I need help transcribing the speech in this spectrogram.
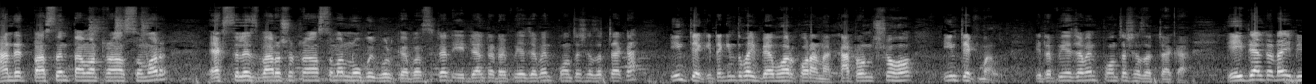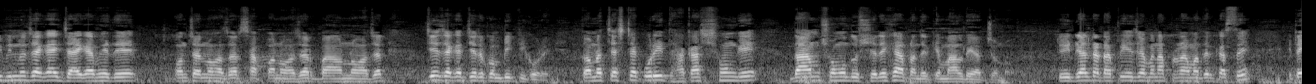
হান্ড্রেড পার্সেন্ট তামার ট্রান্সফর্মার এক্সেলেস বারোশো ট্রান্সফর্মার নব্বই ভোল্ট ক্যাপাসিটার এই ডেল্টাটা পেয়ে যাবেন পঞ্চাশ হাজার টাকা। ইনটেক এটা কিন্তু ভাই ব্যবহার করা না কার্টন সহ ইনটেক মাল। এটা পেয়ে যাবেন পঞ্চাশ হাজার টাকা। এই ডেল্টাটাই বিভিন্ন জায়গায় জায়গা ভেদে পঞ্চান্ন হাজার, ছাপ্পান্ন হাজার, বাহান্ন হাজার, যে জায়গায় যেরকম বিক্রি করে। তো আমরা চেষ্টা করি ঢাকার সঙ্গে দাম সমুদ্রে রেখে আপনাদেরকে মাল দেওয়ার জন্য। তো এই ডেল্টাটা পেয়ে যাবেন আপনারা আমাদের কাছে। এটা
